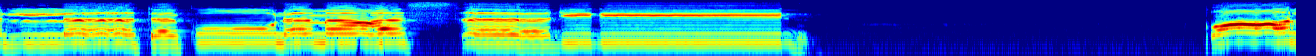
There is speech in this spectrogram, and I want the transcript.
أَلَّا تَكُونَ مَعَ السَّاجِدِينَ قَالَ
